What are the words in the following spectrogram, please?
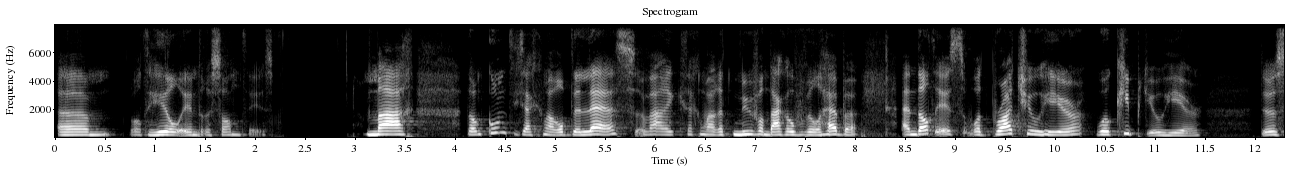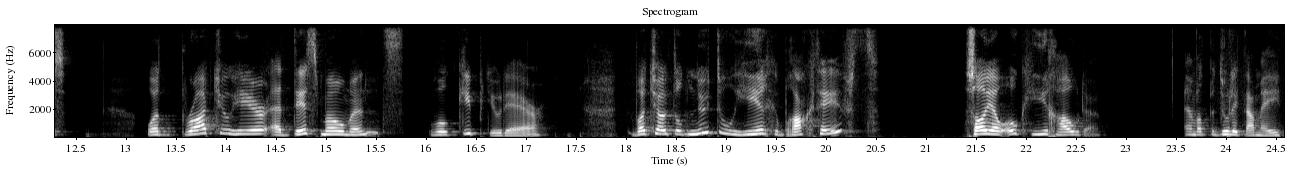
Um, wat heel interessant is. Maar dan komt hij zeg maar op de les waar ik zeg maar het nu vandaag over wil hebben. En dat is what brought you here will keep you here. Dus what brought you here at this moment will keep you there. Wat jou tot nu toe hier gebracht heeft, zal jou ook hier houden. En wat bedoel ik daarmee?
